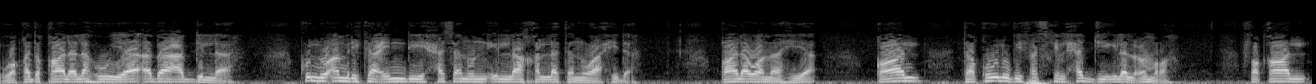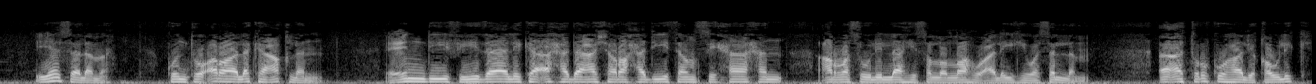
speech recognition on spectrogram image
وقد قال له يا أبا عبد الله كل أمرك عندي حسن إلا خلة واحدة. قال وما هي؟ قال تقول بفسخ الحج إلى العمرة. فقال يا سلمة كنت أرى لك عقلا. عندي في ذلك أحد عشر حديثا صحاحا عن رسول الله صلى الله عليه وسلم. أأتركها لقولك؟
